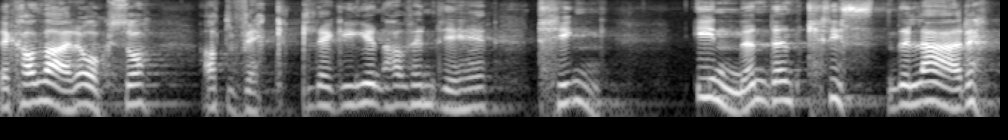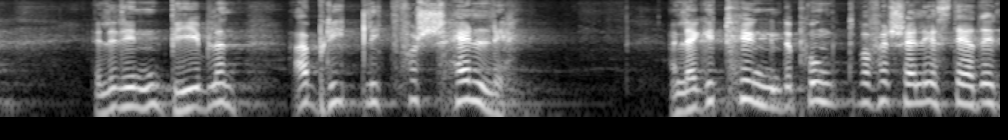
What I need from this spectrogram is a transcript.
Det kan være også at vektleggingen av en del ting innen den kristne lære, eller innen Bibelen, er blitt litt forskjellig. En legger tyngdepunkt på forskjellige steder,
